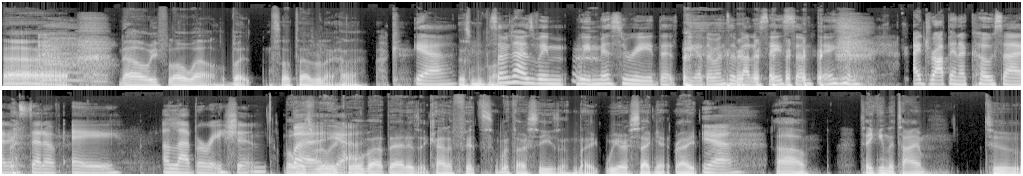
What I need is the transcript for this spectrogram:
Uh, no, we flow well, but sometimes we're like, huh? Okay. yeah. Let's move on. Sometimes we we misread that the other one's about to say something, and I drop in a cosign instead of a elaboration. But, what's really yeah. cool about that is it kind of fits with our season. Like we are second, right? yeah, Um, taking the time to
